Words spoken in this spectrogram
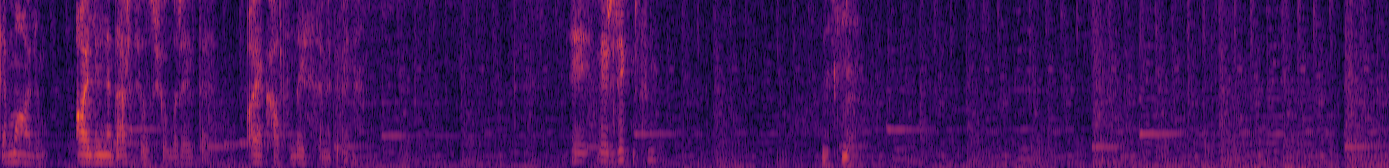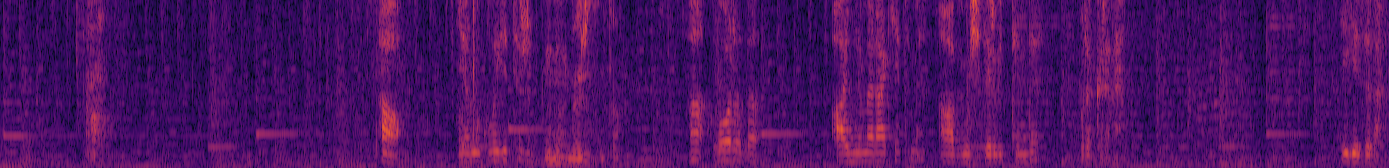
E malum Aylin'le ders çalışıyorlar evde. Ayak altında istemedi beni. E, verecek misin? Bekle. Sağ ol. Yarın okula getiririm. Hı hı, verirsin tamam. Ha bu arada Aylin'i merak etme. Abim işleri bittiğinde bırakır eve. İyi geceler.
